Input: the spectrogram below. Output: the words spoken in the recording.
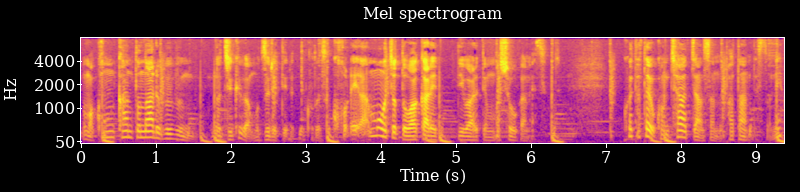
まあ、根幹となる部分の軸がもうずれてるってことですこれはもうちょっと別れって言われてもまあしょうがないですよ。これ例えばこのチャーチャンさんのパターンですとね、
